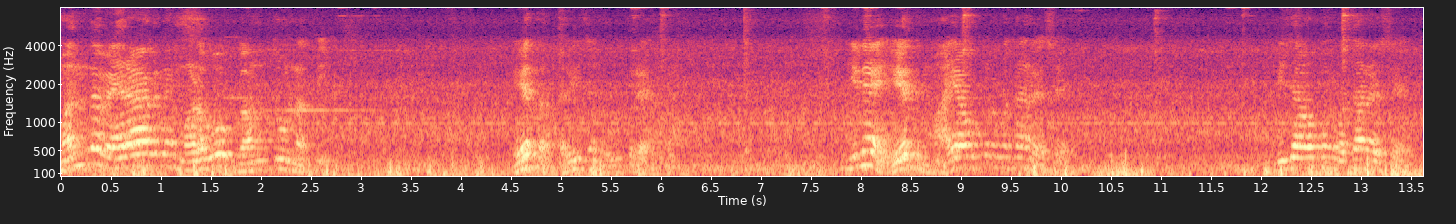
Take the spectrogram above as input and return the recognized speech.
મંદ વૈરાગને મળવું ગમતું નથી. હેત હરિજન ઉતરે એને હેત માયા ઉપર વધારે છે. બીજા ઉપર વધારે છે.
